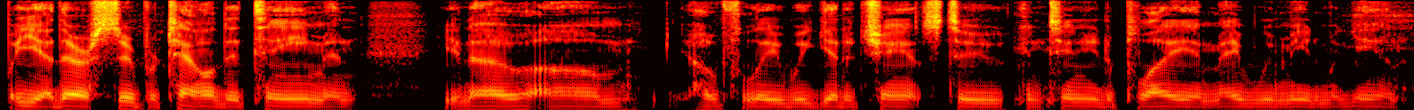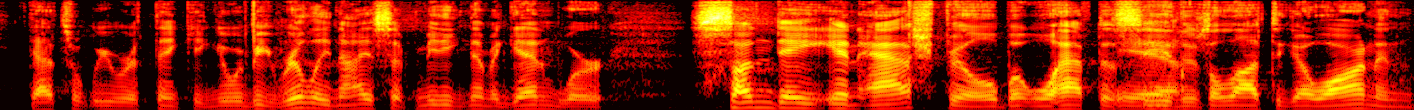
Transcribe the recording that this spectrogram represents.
but yeah, they're a super talented team, and you know, um, hopefully we get a chance to continue to play, and maybe we meet them again. That's what we were thinking. It would be really nice if meeting them again were Sunday in Asheville, but we'll have to see. Yeah. There's a lot to go on, and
